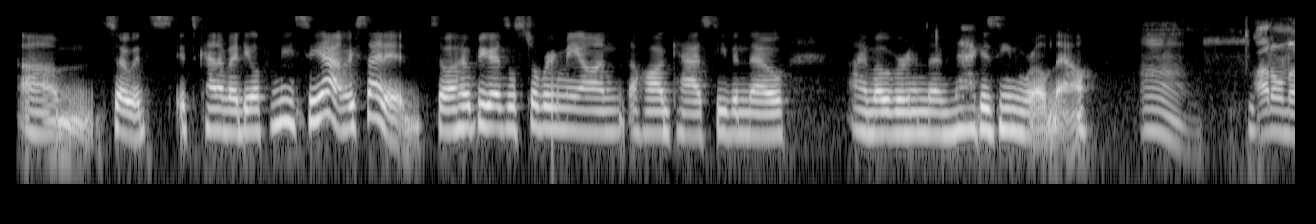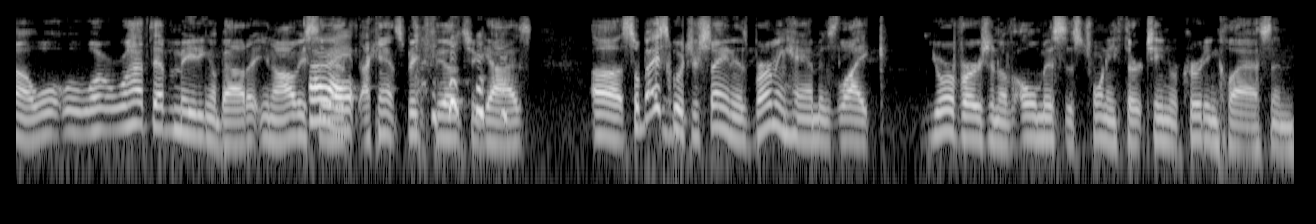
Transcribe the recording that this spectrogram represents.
Um, so it's it's kind of ideal for me. So yeah, I'm excited. So I hope you guys will still bring me on the Hogcast, even though I'm over in the magazine world now. Mm, I don't know. We'll, we'll, we'll have to have a meeting about it. You know, obviously, right. I, I can't speak for the other two guys. Uh, so basically, what you're saying is Birmingham is like your version of Ole Miss's 2013 recruiting class, and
